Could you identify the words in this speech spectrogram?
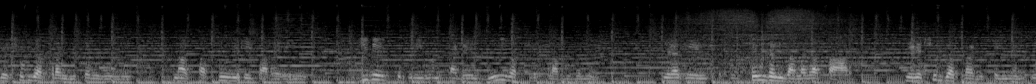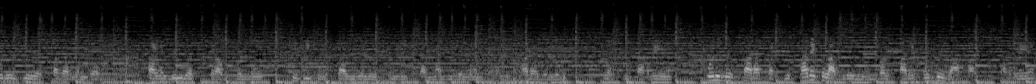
ਜੋ ਸ਼ੁਭ ਯਾਤਰਾ ਨਿਕਲ ਰਹੇ ਨੇ, ਨਾਲ ਸਤਸੰਗ ਵੀ ਕਰ ਰਹੇ ਨੇ, ਜਿਹਦੇ ਤਕਰੀਬਨ ਸਾਡੇ ਯੂਨੀਵਰਸਿਟੀ ਕਲੱਬ ਵੱਲੋਂ ਜਿਹੜਾ ਕਿ ਤਿੰਨ ਦਿਨ ਦਾ ਲਗਾਤਾਰ ਜਿਹੜੇ ਸ਼ੁਭ ਯਾਤਰਾ ਨਿਕਲੀਆਂ ਨੇ, ਉਹਦੇ ਵਿੱਚ ਸਾਡਾ ਲੰਗਰ ਸਾਡੇ ਯੂਨੀਵਰਸਿਟੀ ਕਲੱਬ ਵੱਲੋਂ, ਸਿੱਧੀ ਕੋਸਤਾ ਜੀ ਵੱਲੋਂ ਪੂਰੀ ਕਰਨਾ ਜੀ ਵੱਲੋਂ, ਸਾਡੇ ਸਾਰਿਆਂ ਵੱਲੋਂ ਅਸੀਂ ਕਰ ਰਹੇ ਹਾਂ। ਉਹਦੇ ਵਿੱਚ ਸਾਰਾ ਕਰਕੇ ਸਾਰੇ ਕਲੱਬ ਦੇ ਮੈਂਬਰ, ਸਾਰੇ ਉਹਦੇ ਦਾ ਕੰਮ ਕਰ ਰਹੇ ਹਾਂ।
